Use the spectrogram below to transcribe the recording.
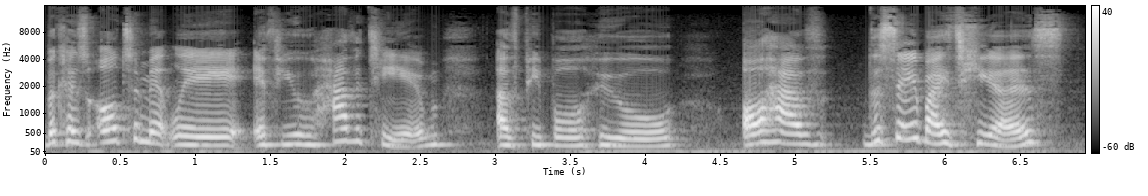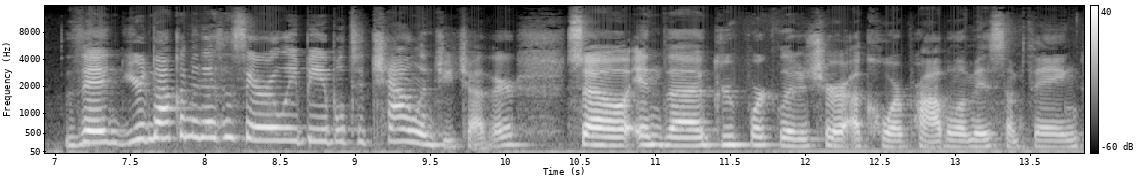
Because ultimately if you have a team of people who all have the same ideas then you're not going to necessarily be able to challenge each other. So in the group work literature, a core problem is something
